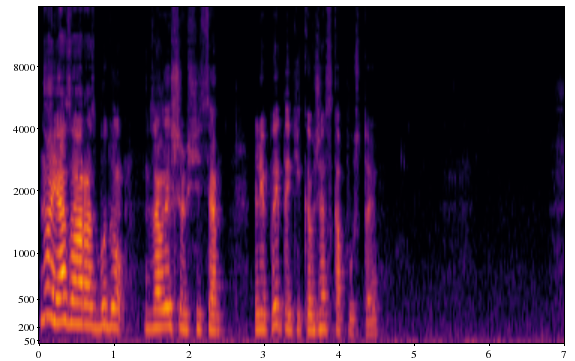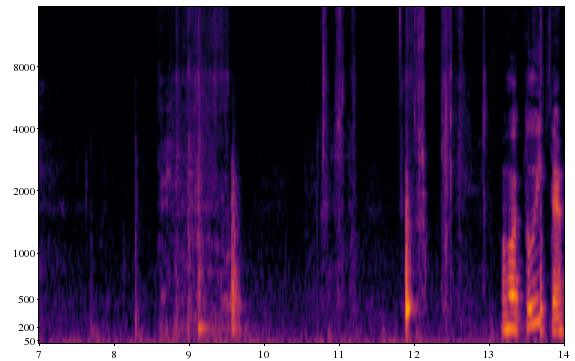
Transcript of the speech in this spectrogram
Ну, а я зараз буду, залишившися, ліпити тільки вже з капустою. Готуйте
